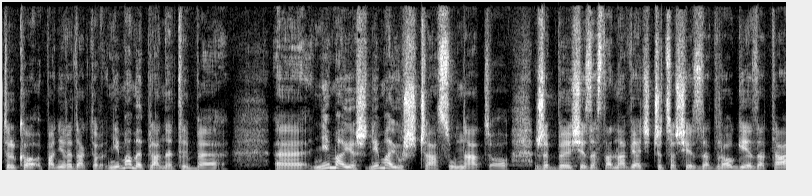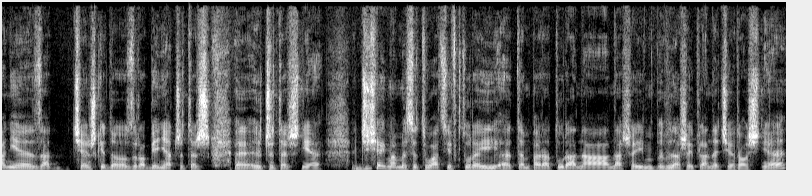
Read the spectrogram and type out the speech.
Tylko, panie redaktor, nie mamy planety B. E, Nie ma, już, nie ma już czasu na to, żeby się zastanawiać, czy coś jest za drogie, za tanie, za ciężkie do zrobienia, czy też, e, czy też nie. Dzisiaj mamy sytuację, w której e, temperatura na naszej, w naszej planecie rośnie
